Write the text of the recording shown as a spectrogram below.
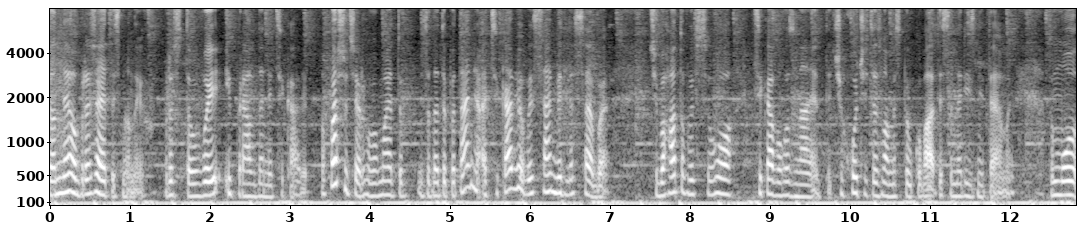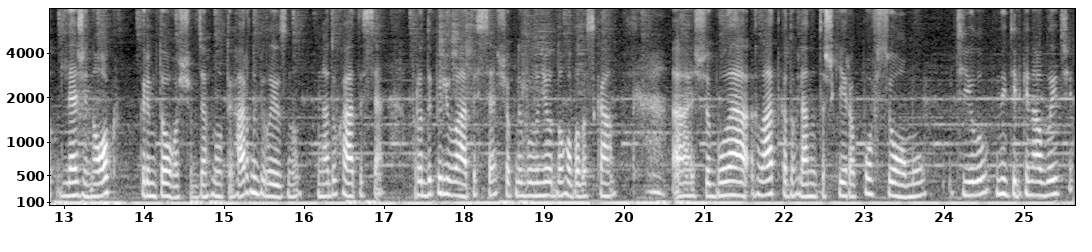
то не ображайтесь на них. Просто ви і правда не цікаві. В першу чергу ви маєте задати питання, а цікаві ви самі для себе? Чи багато ви всього цікавого знаєте, чи хочеться з вами спілкуватися на різні теми? Тому для жінок, крім того, щоб вдягнути гарну білизну, надухатися, продепілюватися, щоб не було ні одного волоска, е, щоб була гладка доглянута шкіра по всьому тілу, не тільки на обличчі.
